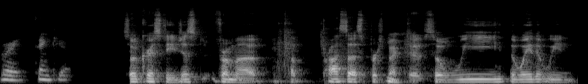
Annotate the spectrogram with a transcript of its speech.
Great, thank you. So Christy, just from a, a process perspective, so we the way that we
